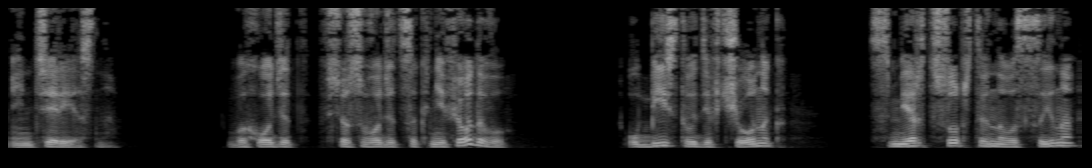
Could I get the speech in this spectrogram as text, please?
Интересно. Выходит, все сводится к Нефёдову? Убийство девчонок, смерть собственного сына,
